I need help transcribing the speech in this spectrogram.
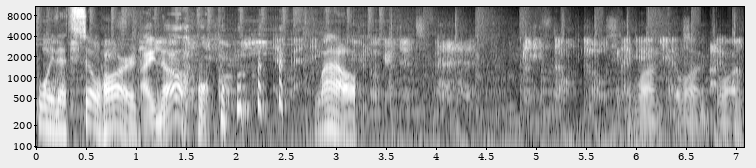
Boy, that's so hard. I know. Wow. Look at it. Please don't close the come on. Come on. Come on.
